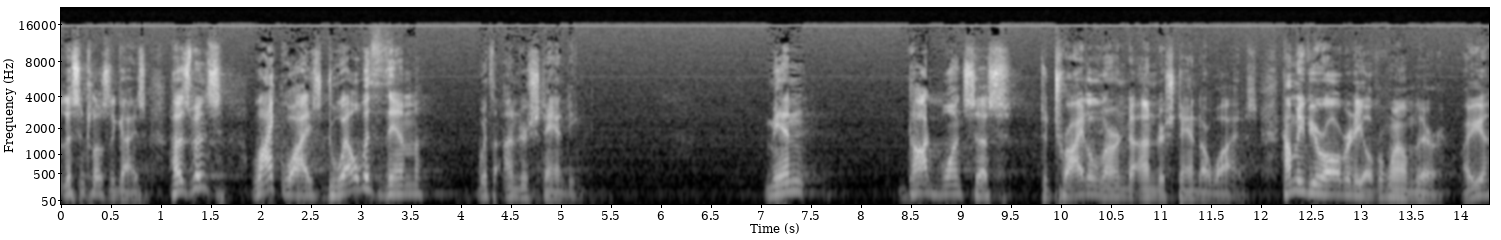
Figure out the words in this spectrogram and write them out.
listen closely, guys. Husbands, likewise, dwell with them with understanding. Men, God wants us to try to learn to understand our wives. How many of you are already overwhelmed there? Are you?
